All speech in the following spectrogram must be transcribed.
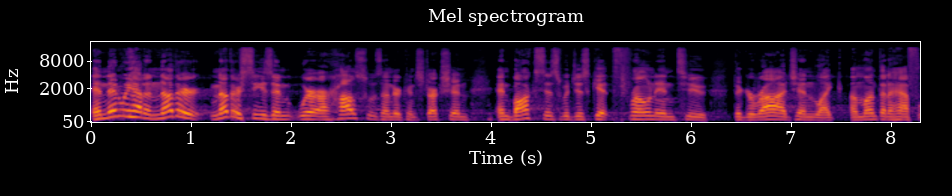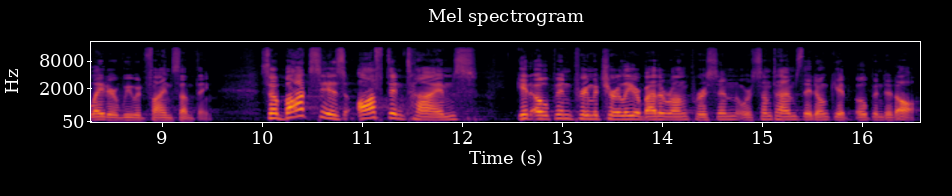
And then we had another, another season where our house was under construction and boxes would just get thrown into the garage, and like a month and a half later, we would find something. So, boxes oftentimes get opened prematurely or by the wrong person, or sometimes they don't get opened at all.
